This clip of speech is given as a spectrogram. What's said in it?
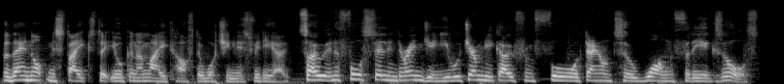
But they're not mistakes that you're going to make after watching this video. So in a four cylinder engine, you will generally go from four down to one for the exhaust.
